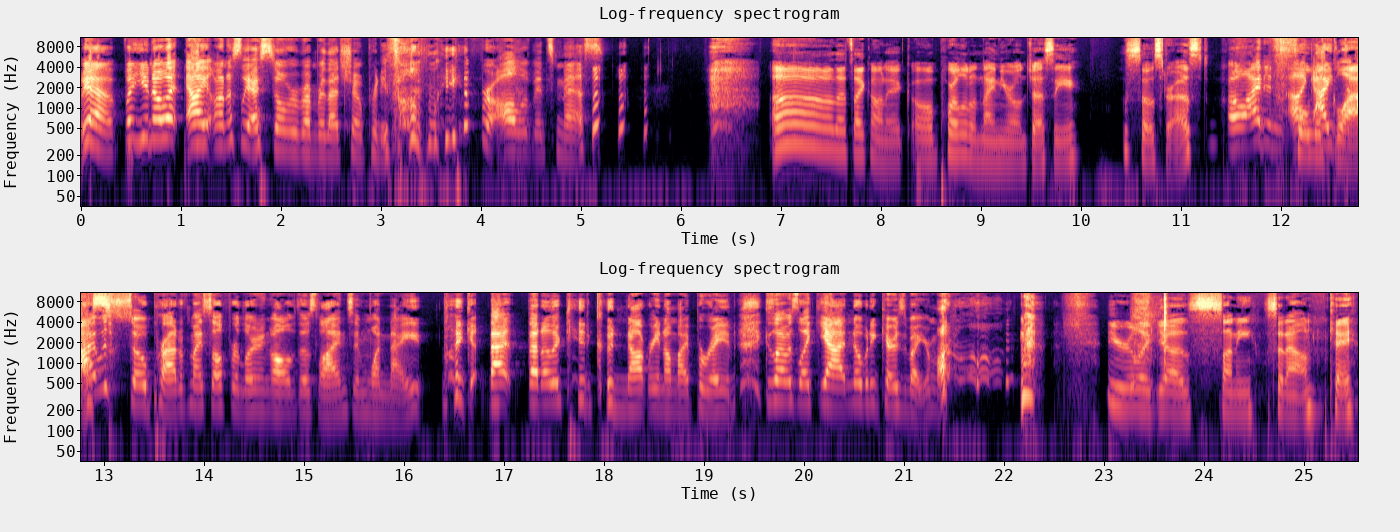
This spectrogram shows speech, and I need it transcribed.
Yeah, but you know what? I honestly I still remember that show pretty fondly for all of its mess. Oh, that's iconic. Oh, poor little nine year old Jesse. So stressed. Oh, I didn't. Full like, of I, glass. I was so proud of myself for learning all of those lines in one night. Like that. That other kid could not rain on my parade because I was like, "Yeah, nobody cares about your monologue." You're like, yeah, Sonny, sit down. Okay.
